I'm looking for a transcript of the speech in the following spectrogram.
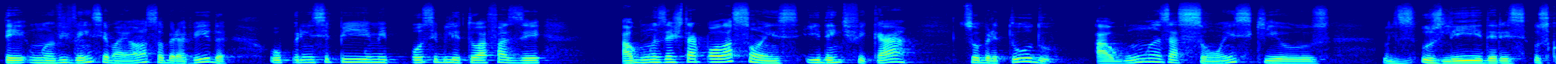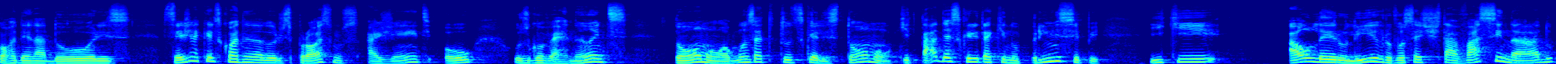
ter uma vivência maior sobre a vida, o príncipe me possibilitou a fazer algumas extrapolações e identificar, sobretudo, algumas ações que os, os, os líderes, os coordenadores, seja aqueles coordenadores próximos a gente ou os governantes, tomam, algumas atitudes que eles tomam, que está descrita aqui no Príncipe e que, ao ler o livro, você está vacinado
